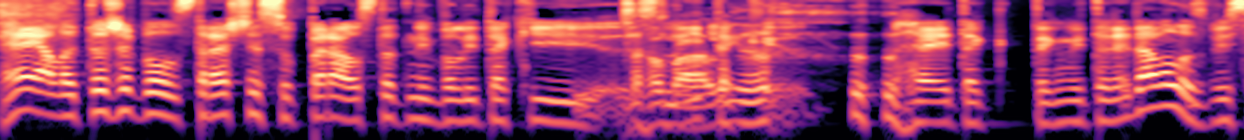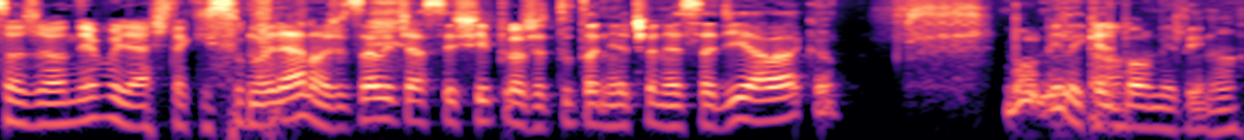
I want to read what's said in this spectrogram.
Hej, ale to, že bol strašne super a ostatní boli takí Sa zlí, báli, tak, no. hej, tak, tak mi to nedávalo zmysel, že on nebude až taký super. No áno, že celý čas si šipro, že tuto niečo nesedí, ale ako bol milý, keď no. bol milý, no.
